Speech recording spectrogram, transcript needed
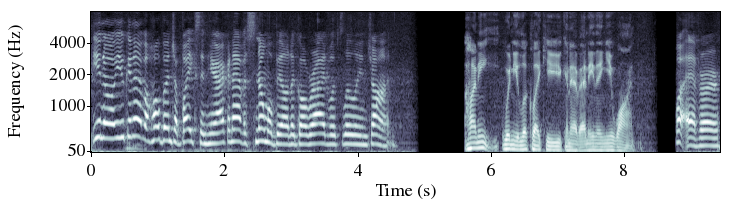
you know, you can have a whole bunch of bikes in here. I can have a snowmobile to go ride with Lily and John. Honey, when you look like you, you can have anything you want. Whatever.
